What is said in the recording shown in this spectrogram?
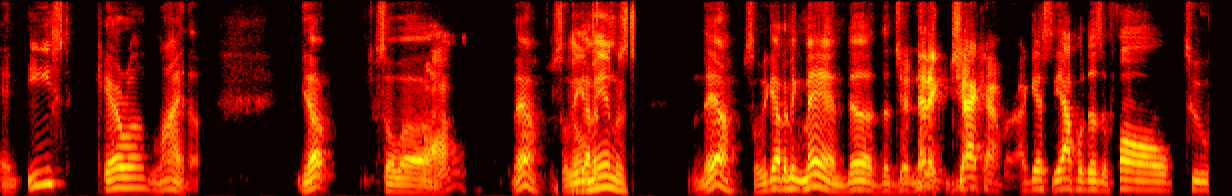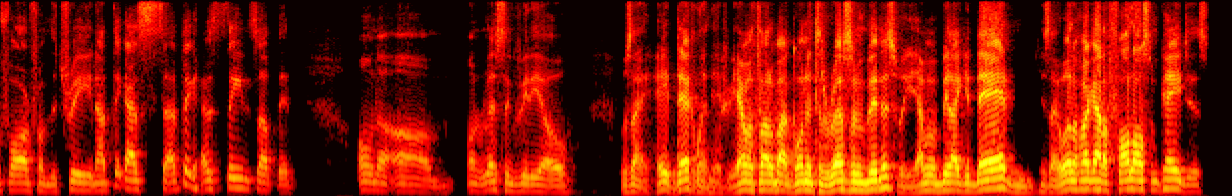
and East Carolina. Yep. So uh wow. yeah. So we got man was yeah. So we got a McMahon, the the genetic jackhammer. I guess the apple doesn't fall too far from the tree. And I think I I think I've seen something on a um on a wrestling video. It was like, hey Declan, if you ever thought about going into the wrestling business, will you ever be like your dad? And he's like, well, if I gotta fall off some cages,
